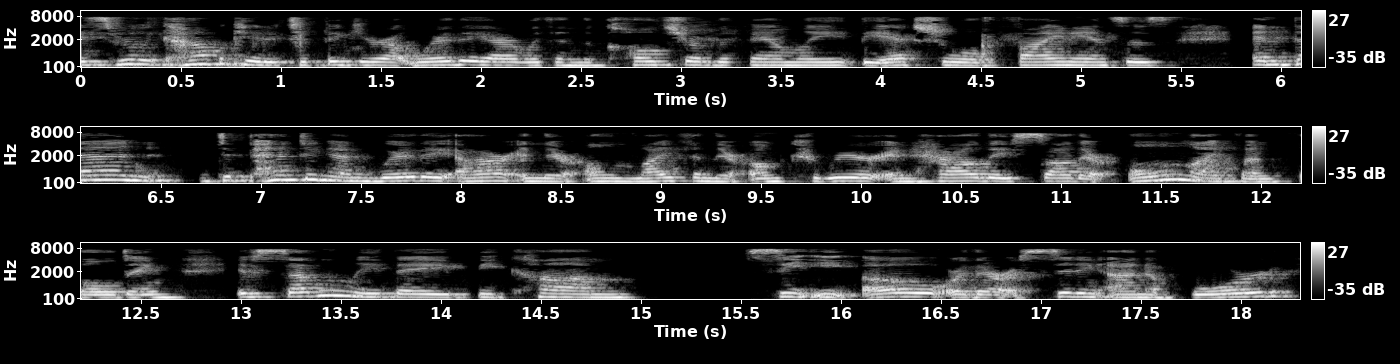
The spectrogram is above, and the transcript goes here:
it's really complicated to figure out where they are within the culture of the family, the actual finances, and then depending on where they are in their own life and their own career and how they saw their own life unfolding, if suddenly they become CEO or they're sitting on a board,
